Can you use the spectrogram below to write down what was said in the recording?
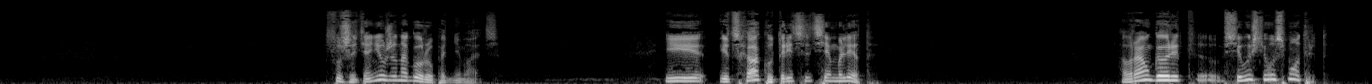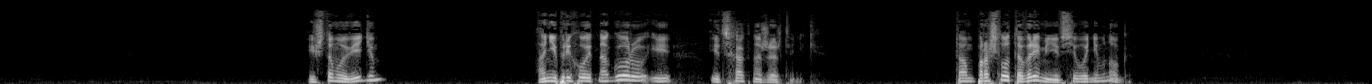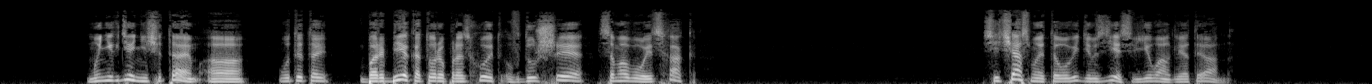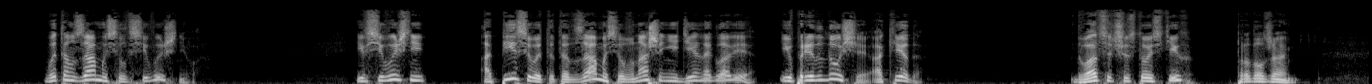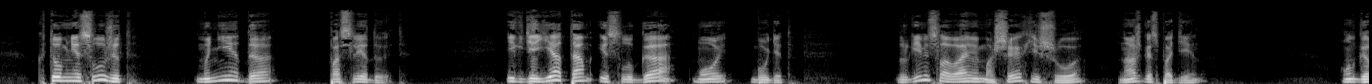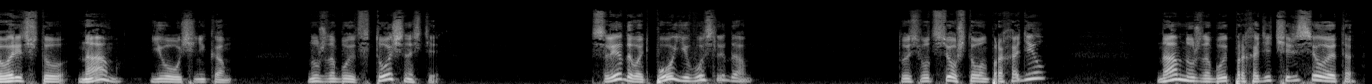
Слушайте, они уже на гору поднимаются. И Ицхаку 37 лет. Авраам говорит, Всевышнему смотрит. И что мы видим? Они приходят на гору, и Ицхак на жертвеннике. Там прошло-то времени всего немного. Мы нигде не читаем о вот этой борьбе, которая происходит в душе самого Ицхака. Сейчас мы это увидим здесь, в Евангелии от Иоанна. В этом замысел Всевышнего. И Всевышний описывает этот замысел в нашей недельной главе. И в предыдущей, Акеда. 26 стих, продолжаем. Кто мне служит, мне да последует и где я, там и слуга мой будет. Другими словами, Машех Иешуа, наш Господин, он говорит, что нам, его ученикам, нужно будет в точности следовать по его следам. То есть, вот все, что он проходил, нам нужно будет проходить через все это.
